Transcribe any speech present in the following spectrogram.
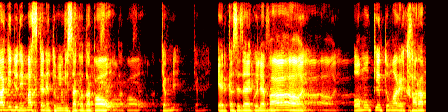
লাগে যদি মাঝখানে তুমি মিশা কথা কও, কেমনে? এর কাছে যায় কইলে, ভাই অমুকে তোমারে খারাপ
